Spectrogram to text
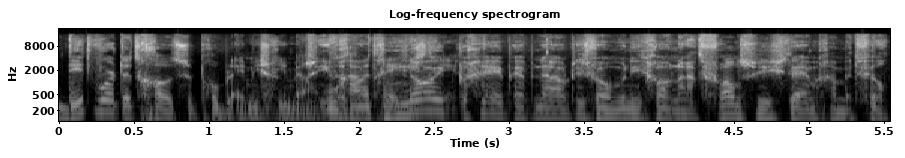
dit wordt het grootste probleem misschien wel. Hoe gaan we het Wat ik registreren? nooit begrepen heb, nou, het is waarom we niet gewoon naar het Franse systeem gaan met veel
